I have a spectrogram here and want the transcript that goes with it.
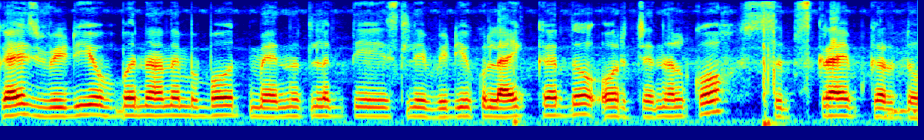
गाइज़ वीडियो बनाने में बहुत मेहनत लगती है, इसलिए वीडियो को लाइक कर दो और चैनल को सब्सक्राइब कर दो।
